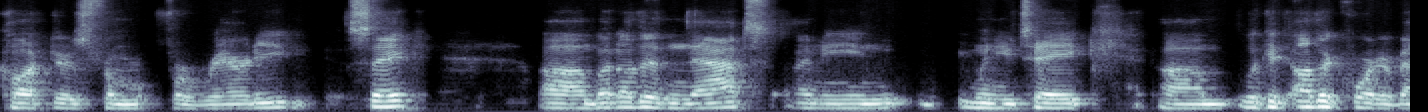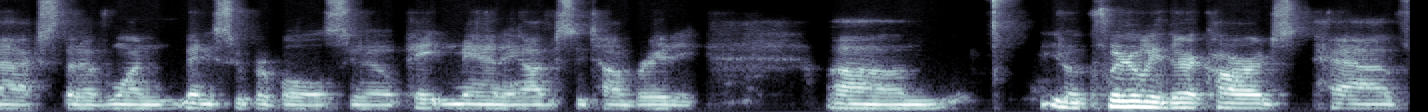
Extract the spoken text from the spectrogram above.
collectors from for rarity sake. Um, but other than that, I mean, when you take um, look at other quarterbacks that have won many Super Bowls, you know, Peyton Manning, obviously Tom Brady, um, you know, clearly their cards have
